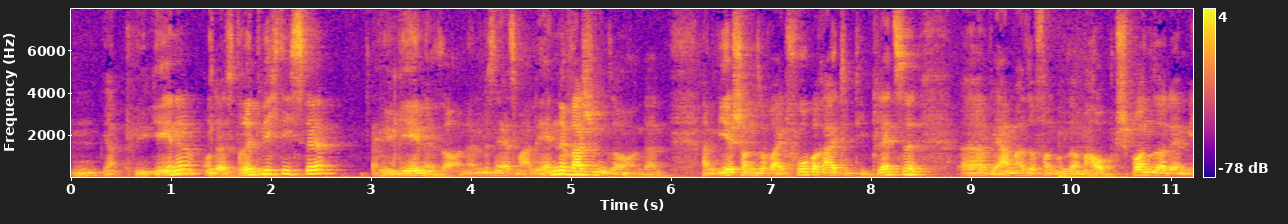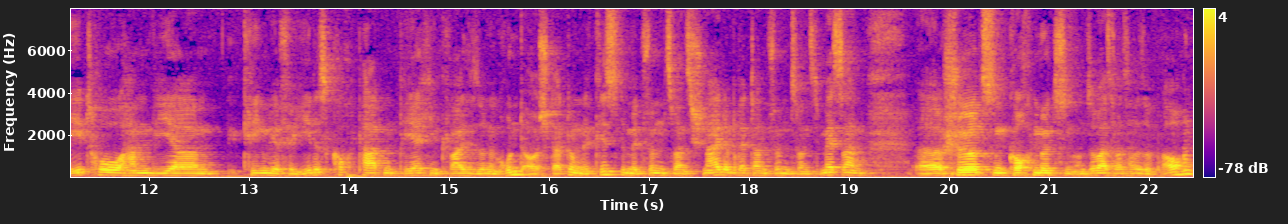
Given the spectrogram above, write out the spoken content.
Mhm, ja, Hygiene. Und das Drittwichtigste? Hygiene. So, und dann müssen erstmal alle Hände waschen. So, und dann haben wir schon soweit vorbereitet die Plätze. Äh, wir haben also von unserem Hauptsponsor, der Metro, haben wir, kriegen wir für jedes Kochpatenpärchen quasi so eine Grundausstattung, eine Kiste mit 25 Schneidebrettern, 25 Messern, äh, Schürzen, Kochmützen und sowas, was wir so brauchen.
